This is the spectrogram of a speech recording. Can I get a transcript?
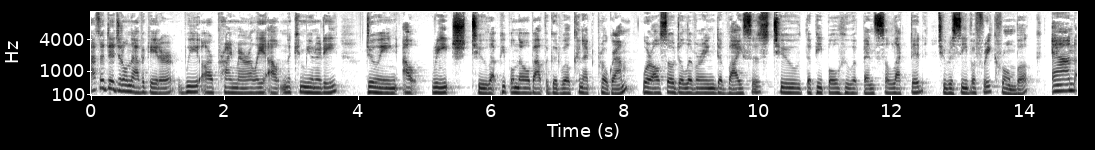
As a digital navigator, we are primarily out in the community doing outreach to let people know about the Goodwill Connect program. We're also delivering devices to the people who have been selected to receive a free Chromebook. And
